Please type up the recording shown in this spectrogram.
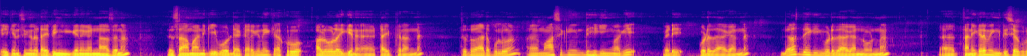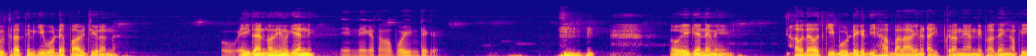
ඒකන සිංහල ටයිපිං ඉගෙන ගන්න ආසන සාමානික බෝඩ්ඩ කරගෙන එක අකුරු අලෝල ඉගෙන ටයිප් කරන්න. තොට අට පුළුවන් මාසකින් දෙහිකින් වගේ වැඩේ ගොඩදාගන්න දවස් දෙකින් ගොඩදාගන්න ඕන්න තනිකර ඉංග්‍රිසිය කරුතරත්තින කිබෝඩ් පාවිචි කරන්න. ඇයි දන්න දීම කියන්නේ? එන්න එක තම පොයින්ට එක. ඕ ඒ ගැන්න මේ හවදවත් කීබෝඩ් එක දිහා බලාගෙන ටයිප් කරන්න යන්න පදැන් අපි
